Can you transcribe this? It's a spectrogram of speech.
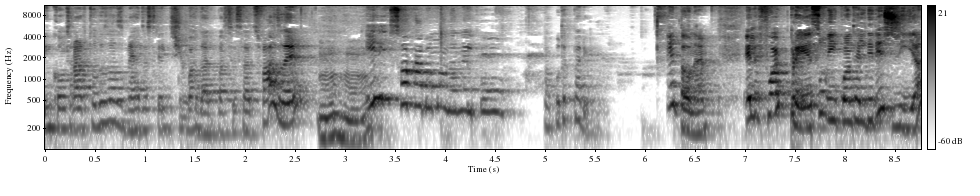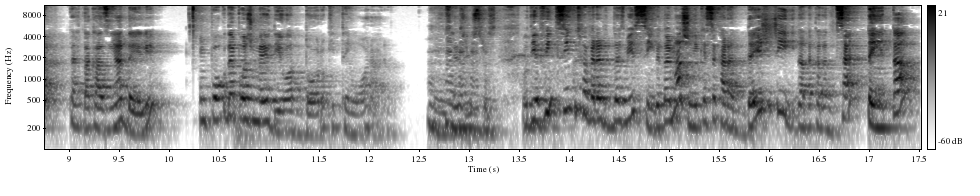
Encontraram todas as merdas que ele tinha guardado pra se satisfazer. Uhum. E só acabam mandando ele pro... pra puta que pariu. Então, né? Ele foi preso enquanto ele dirigia perto da casinha dele. Um pouco depois de meio-dia. Eu adoro que tem um horário. No dia 25 de fevereiro de 2005. Então imagine que esse cara, desde a década de 70,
